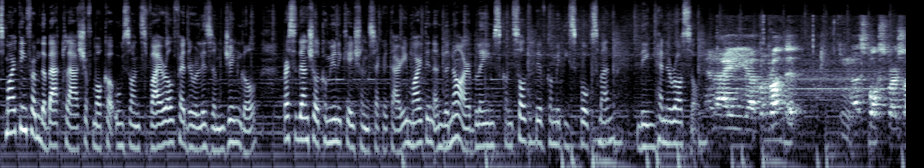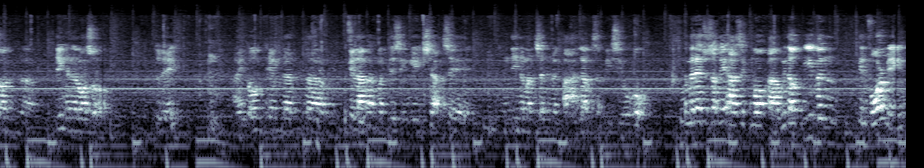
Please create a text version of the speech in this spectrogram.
Smarting from the backlash of Mocha Uson's viral federalism jingle, Presidential Communications Secretary Martin Andanar blames Consultative Committee spokesman Ding Generoso. And I uh, confronted uh, spokesperson uh, Ding Generoso today. I told him that uh, kailangan mag-disengage siya kasi hindi naman siya nagpaalam sa PCOO. Dumiretso siya kay ASec Mocha without even informing,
